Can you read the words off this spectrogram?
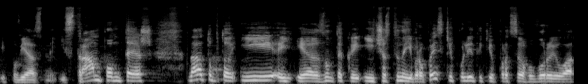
і пов'язаний із Трампом. Теж да, тобто, і, і знов таки, і частина європейських політиків про це говорила.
